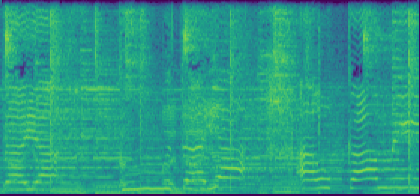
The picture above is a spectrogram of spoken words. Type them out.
budaya, budaya, au kami.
